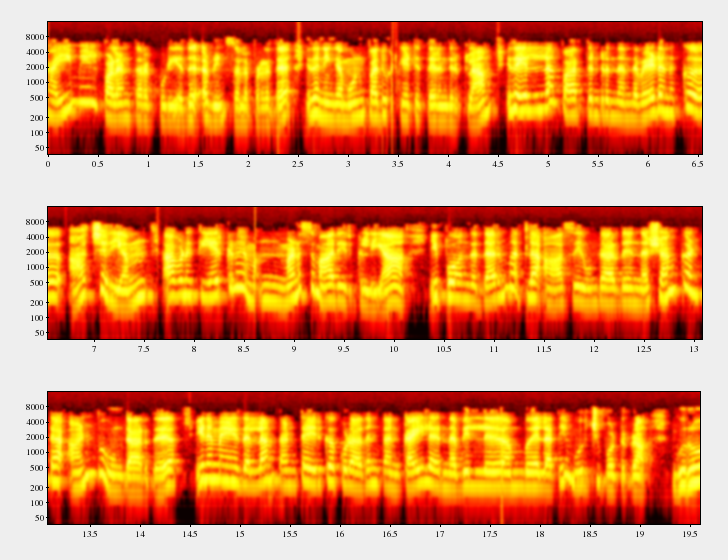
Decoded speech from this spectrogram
கைமேல் பலன் தரக்கூடியது அப்படின்னு சொல்லப்படுறது. இதை நீங்க முன்பதிவு கேட்டு தெரிஞ்சிருக்கலாம் இதையெல்லாம் பார்த்துட்டு இருந்த அந்த வேடனுக்கு ஆச்சரியம். அவனுக்கு ஏற்கனவே மனசு மாறி இருக்கு இல்லையா? இப்போ அந்த தர்மத்துல ஆசை உண்டாருது இந்த சங்கன்ட்ட அன்பு உண்டாருது. இனிமே இதெல்லாம் தன்ட்ட இருக்கக்கூடாதுன்னு தன் கையில இருந்த வில்லு அம்பு எல்லாத்தையும் முறிச்சு போட்டுடுறான். குரு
